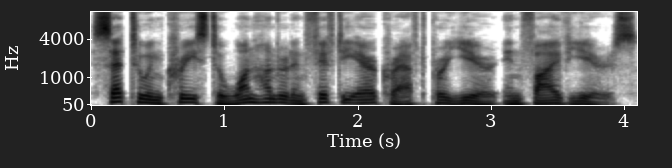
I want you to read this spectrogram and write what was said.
set to increase to 150 aircraft per year in five years.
